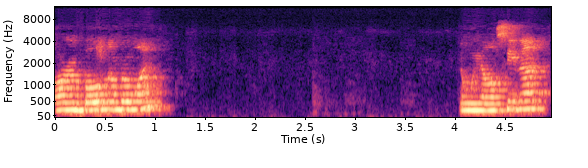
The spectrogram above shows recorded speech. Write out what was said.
are in bowl number one? Can we all see that?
